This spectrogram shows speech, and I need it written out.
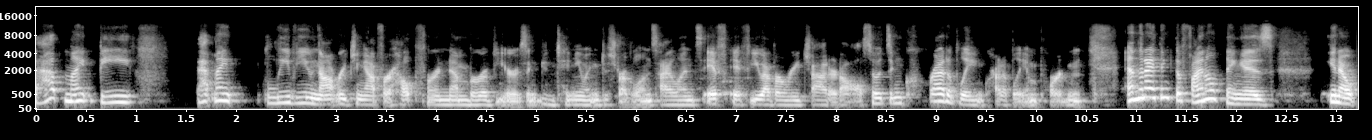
that might be, that might leave you not reaching out for help for a number of years and continuing to struggle in silence if if you ever reach out at all. So it's incredibly incredibly important. And then i think the final thing is you know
